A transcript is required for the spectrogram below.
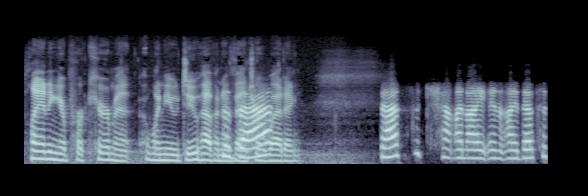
planning your procurement when you do have an So event or that- wedding? That's a cha- and I and I that's a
